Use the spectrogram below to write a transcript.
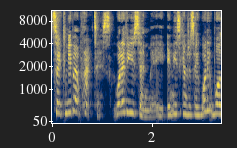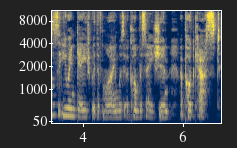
So it can be about practice. Whatever you send me, it needs to kind of say what it was that you engaged with of mine. Was it a conversation, a podcast,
